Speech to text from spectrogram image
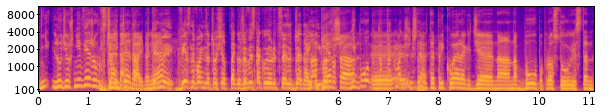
nie, ludzie już nie wierzą w istnienie Jedi, Jedi, no nie? Gdyby Gwiezdne Wojny zaczęły się od tego, że wyskakują rycerze Jedi No a i walczą, pierwsza... nie byłoby to e, tak magiczne. Te, te prequele, gdzie na, na Buu po prostu jest ten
